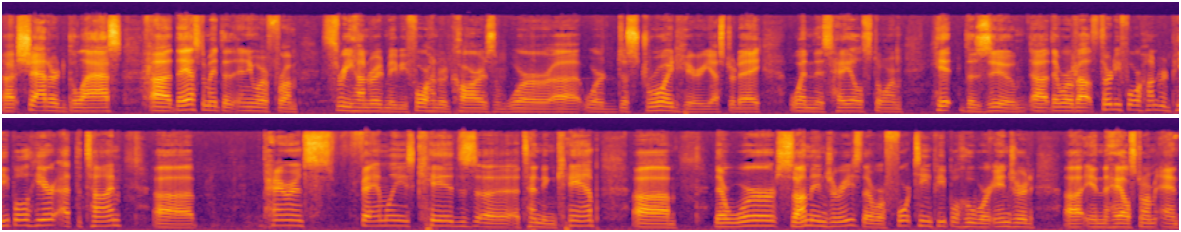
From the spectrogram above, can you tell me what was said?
uh, shattered glass. Uh, they estimate that anywhere from 300, maybe 400 cars were uh, were destroyed here yesterday when this hailstorm hit the zoo. Uh, there were about 3,400 people here at the time. Uh, parents, families, kids uh, attending camp. Um, there were some injuries. There were 14 people who were injured uh, in the hailstorm, and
